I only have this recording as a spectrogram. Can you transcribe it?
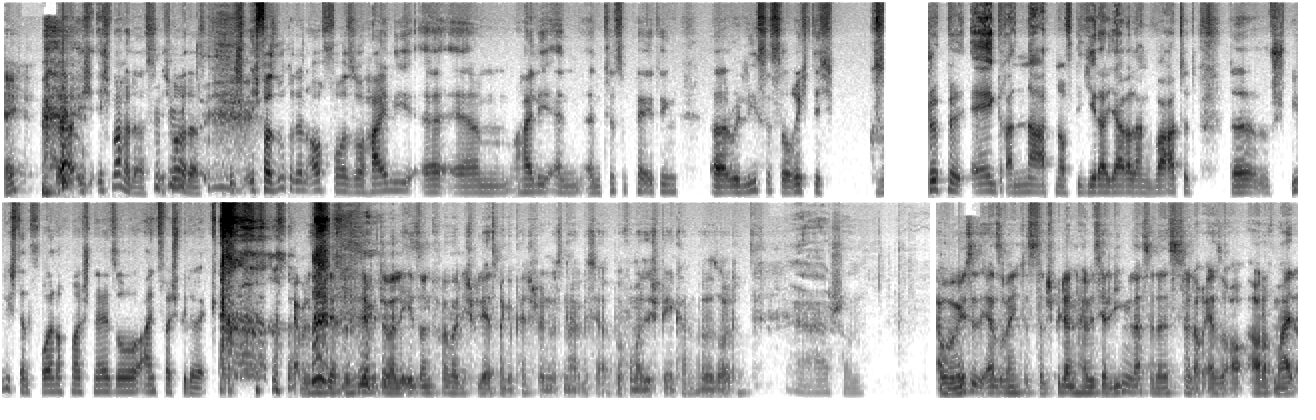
Echt? Ja, ich, ich mache das. Ich mache das. Ich, ich versuche dann auch vor so highly, äh, ähm, highly an, anticipating äh, Releases so richtig so Triple A Granaten, auf die jeder jahrelang wartet. Da spiele ich dann vorher noch mal schnell so ein, zwei Spiele weg. Ja, aber das ist ja, das ist ja mittlerweile eh so ein Fall, weil die Spiele erstmal gepatcht werden müssen, ein halbes Jahr, bevor man sie spielen kann oder sollte. Ja, schon. Aber bei mir ist es eher so, wenn ich das, das Spiel dann ein halbes Jahr liegen lasse, dann ist es halt auch eher so out of, mind,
